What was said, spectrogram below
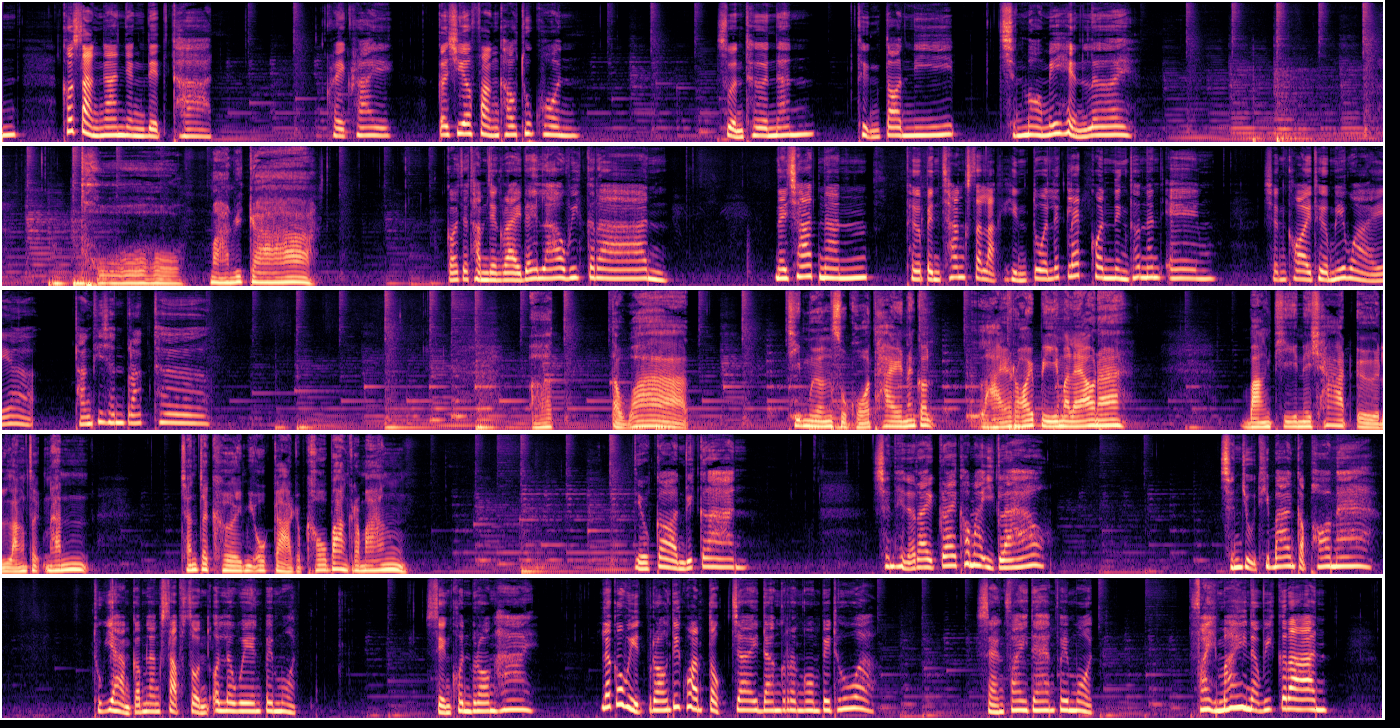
เขาสั่งงานอย่างเด็ดขาด ใครๆ ก็เชื่อฟังเขาทุกคน ส่วนเธอนั้น ถึงตอนนี้ ฉันมองไม่เห็นเลยโธ่มารวิกา ก็จะทำอย่างไรได้เล่าวิกรานในชาตินั้น เธอเป็นช่างสลักหินตัวเล็ก ๆ คนหนึ่งเท่านั้นเอง ฉันคอยเธอไม่ไหวอะ ทั้งที่ฉันรักเธอเออแต่ว่าที่เมืองสุขโขทัยนั้นก็หลายร้อยปีมาแล้วนะ บางทีในชาติอื่นหลังจากนั้น ฉันจะเคยมีโอกาสกับเขาบ้างกระมัง เดี๋ยวก่อนวิกราน ฉันเห็นอะไรใกล้เข้ามาอีกแล้ว ฉันอยู่ที่บ้านกับพ่อแม่ ทุกอย่างกำลังสับสนอนละเวงไปหมด เสียงคนร้องไห้ แล้วก็หวีดร้องด้วยความตกใจดังระงมไปทั่ว แสงไฟแดงไปหมด ไฟไหม้นะวิกราน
